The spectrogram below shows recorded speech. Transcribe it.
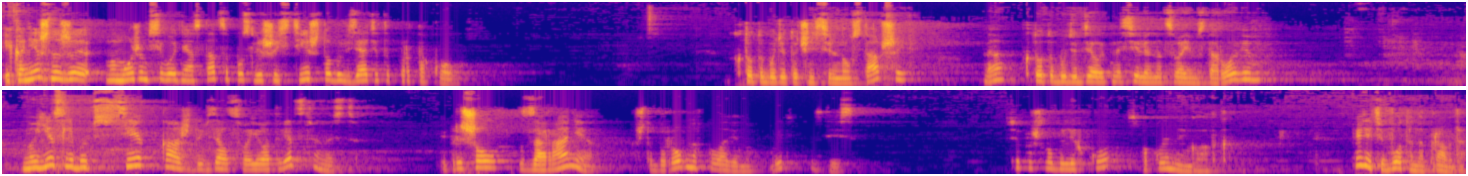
И, конечно же, мы можем сегодня остаться после шести, чтобы взять этот протокол. Кто-то будет очень сильно уставший, да? кто-то будет делать насилие над своим здоровьем. Но если бы все, каждый взял свою ответственность и пришел заранее, чтобы ровно в половину быть здесь, все прошло бы легко, спокойно и гладко. Видите, вот она правда.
